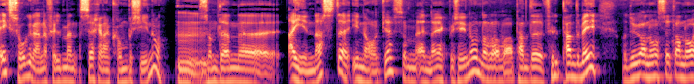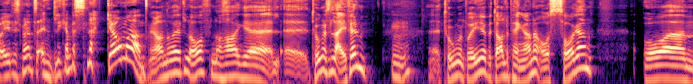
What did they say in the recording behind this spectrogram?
Jeg så jo denne filmen ca. den kom på kino. Som den eh, eneste i Norge som ennå gikk på kino når det var pande, full pandemi. Og du har nå sett den nå, Eidisman, så endelig kan vi snakke om den! Ja, nå er det lov. Nå har jeg eh, tok en leiefilm. Mm. Tok meg bryet, betalte pengene og så den. Og eh,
